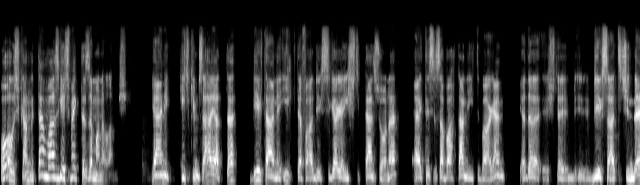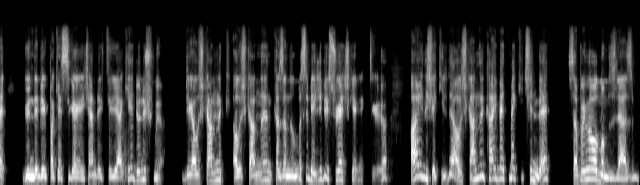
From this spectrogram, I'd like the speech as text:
o alışkanlıktan vazgeçmek de zaman alan bir şey. Yani hiç kimse hayatta bir tane ilk defa bir sigara içtikten sonra ertesi sabahtan itibaren ya da işte bir saat içinde günde bir paket sigara içen bir tiryakiye dönüşmüyor. Bir alışkanlık, alışkanlığın kazanılması belli bir süreç gerektiriyor. Aynı şekilde alışkanlığı kaybetmek için de sabırlı olmamız lazım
